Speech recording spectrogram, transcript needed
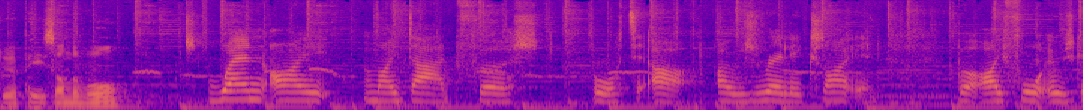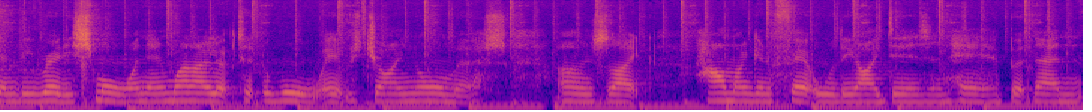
do a piece on the wall. When I, my dad first brought it up, I was really excited. But I thought it was going to be really small, and then when I looked at the wall, it was ginormous. I was like, how am I going to fit all the ideas in here? But then,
